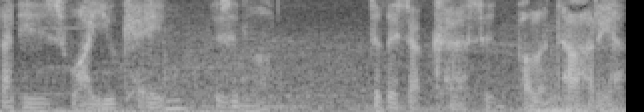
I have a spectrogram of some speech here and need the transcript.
That is why you came, is it not? To this accursed Boletaria?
